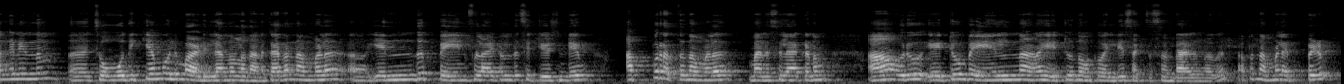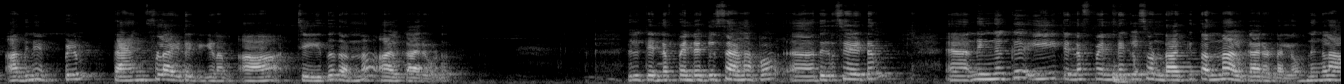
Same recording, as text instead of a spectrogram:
അങ്ങനെയൊന്നും ചോദിക്കാൻ പോലും പാടില്ല എന്നുള്ളതാണ്. കാരണം നമ്മൾ എന്ത് പെയിൻഫുൾ ആയിട്ടുള്ള സിറ്റുവേഷന്റെയും അപ്പുറത്ത് നമ്മൾ മനസ്സിലാക്കണം ആ ഒരു ഏറ്റവും പെയിനിൽ നിന്നാണ് ഏറ്റവും നമുക്ക് വലിയ സക്സസ് ഉണ്ടാകുന്നത്. അപ്പം നമ്മൾ എപ്പോഴും അതിന് എപ്പോഴും താങ്ക്ഫുൾ ആയിട്ടിരിക്കണം ആ ചെയ്തു തന്ന ആൾക്കാരോട്. ഇതിൽ ടെൻ ഓഫ് പെൻഡക്കിൾസ് ആണ്. അപ്പോൾ തീർച്ചയായിട്ടും നിങ്ങൾക്ക് ഈ ടെൻ ഓഫ് പെൻഡക്കിൾസ് ഉണ്ടാക്കി തന്ന ആൾക്കാരുണ്ടല്ലോ. നിങ്ങൾ ആ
